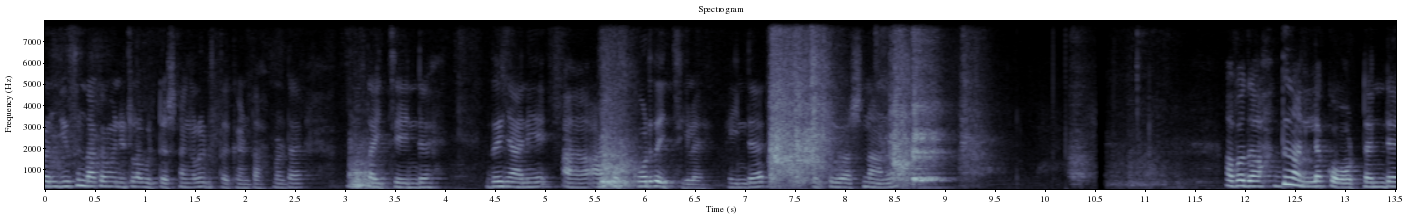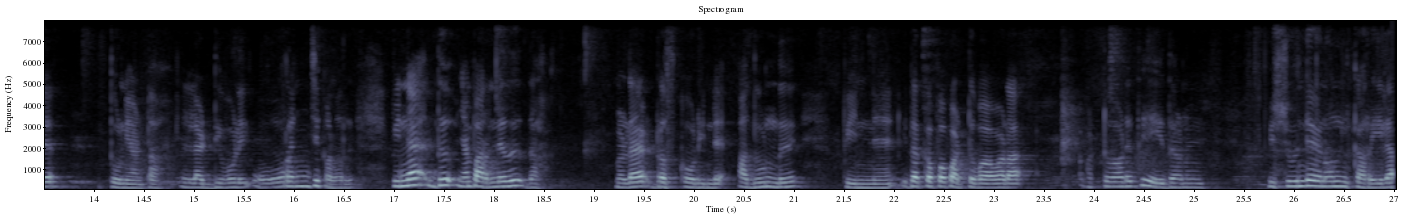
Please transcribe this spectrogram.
ക്രഞ്ചീസ് ഉണ്ടാക്കാൻ വേണ്ടിയിട്ടുള്ള വിട്ടഷ്ണങ്ങൾ എടുത്തേക്കാം കേട്ടോ നമ്മുടെ തയ്ച്ചതിന്റെ ഇത് ഞാൻ ആ ഡ്രസ് കോഡ് തയ്ച്ചില്ലേ? അതിന്റെ കുട്ടി കഷ്ണമാണ് അപ്പോൾ അതാ ഇത് നല്ല കോട്ടന്റെ തുണിയാണ് കേട്ടോ നല്ല അടിപൊളി ഓറഞ്ച് കളറ് പിന്നെ ഇത് ഞാൻ പറഞ്ഞത് ഇതാ നമ്മുടെ ഡ്രസ് കോഡിന്റെ അതുണ്ട്. പിന്നെ ഇതൊക്കെ ഇപ്പോൾ പട്ടുപാവാട. പട്ടുപാവാട ഇത് ഏതാണ്? വിഷുവിന്റെ ആണോ എന്ന് എനിക്കറിയില്ല.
